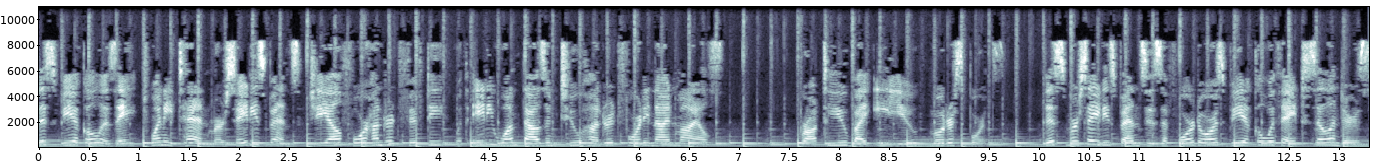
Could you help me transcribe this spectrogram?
This vehicle is a 2010 Mercedes-Benz GL 450 with 81,249 miles. Brought to you by EU Motorsports. This Mercedes-Benz is a four-doors vehicle with eight cylinders.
